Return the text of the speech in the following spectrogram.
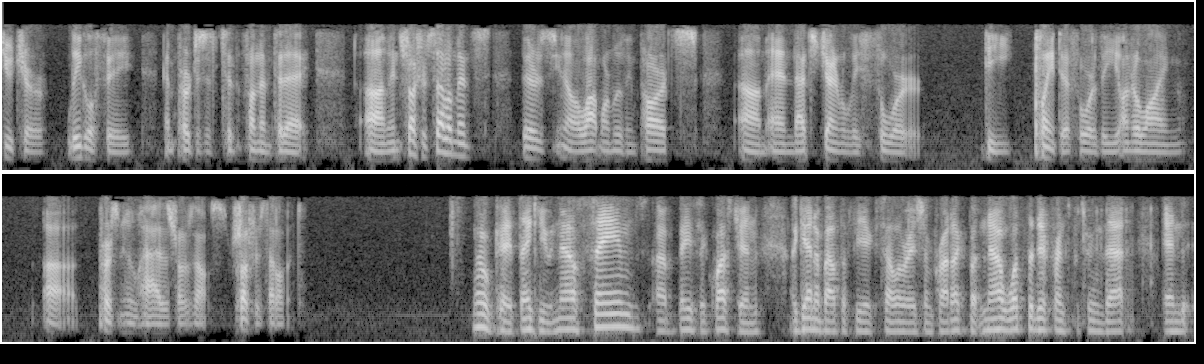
future legal fee and purchase it to, from them today. Um, in structured settlements, there's you know a lot more moving parts, um, and that's generally for the plaintiff or the underlying uh, person who has a structured settlement. Okay, thank you. Now, same uh, basic question again about the fee acceleration product, but now what's the difference between that and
